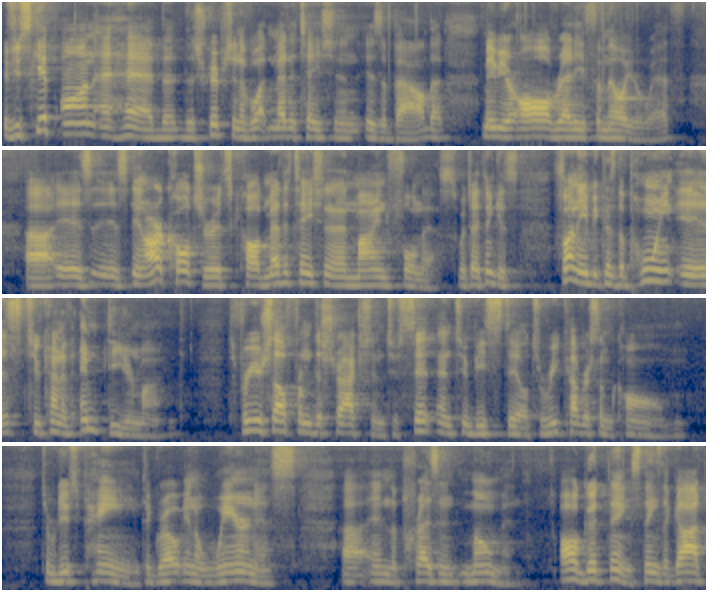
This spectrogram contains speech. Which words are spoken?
If you skip on ahead the description of what meditation is about, that maybe you're already familiar with, uh, is, is in our culture, it's called meditation and mindfulness, which I think is funny because the point is to kind of empty your mind, free yourself from distraction, to sit and to be still, to recover some calm, to reduce pain, to grow in awareness uh, in the present moment. All good things, things that God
